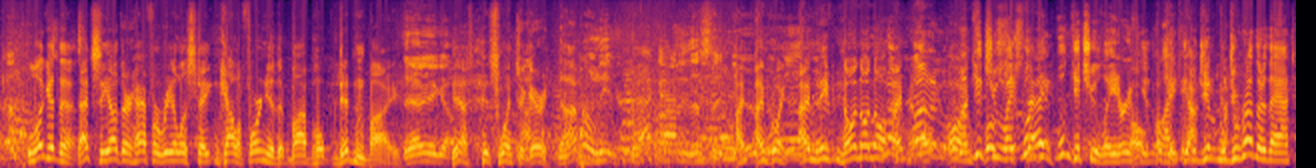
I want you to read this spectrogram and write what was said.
Look at this. That's the other half of real estate in California that Bob Hope didn't buy. There you go. Yeah, it's went to Gary. Now I'm going to leave back out of this thing. I'm, I'm going, I'm leaving. No, no, no. I'm, oh, oh, we'll I'm get you later. We'll get, we'll get you later if Oh, you'd okay, like. yeah, would you yeah. Would you rather that?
